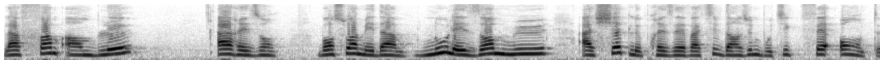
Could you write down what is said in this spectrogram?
La femme en bleu a raison. Bonsoir mesdames. Nous les hommes mûrs achètent le préservatif dans une boutique fait honte.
